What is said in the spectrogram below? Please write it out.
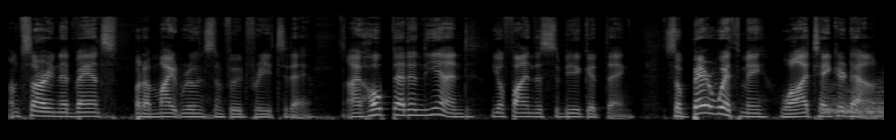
I'm sorry in advance, but I might ruin some food for you today. I hope that in the end, you'll find this to be a good thing. So bear with me while I take her down.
